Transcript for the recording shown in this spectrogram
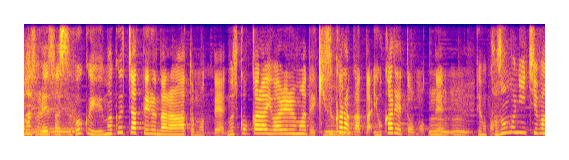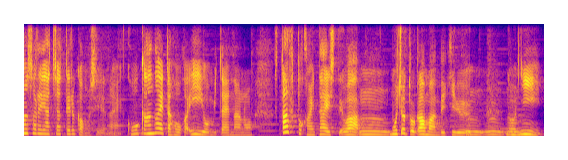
あそれさすごく言いまくっちゃってるんだなと思って息子から言われるまで気づかなかった、よかれと思って、うんうん。でも子供に一番それやっちゃってるかもしれない。こう考えた方がいいよみたいなのスタッフとかに対しては、うん。もうちょっと我慢できるのに、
